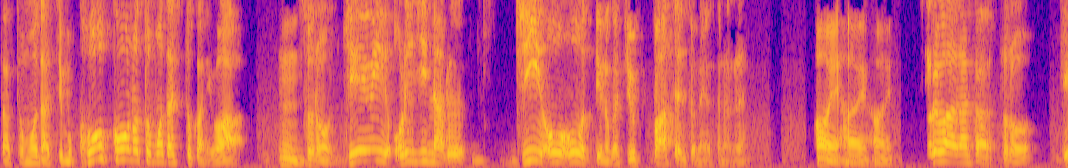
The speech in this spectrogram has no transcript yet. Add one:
た友達、もう高校の友達とかには、うん。そのゲイリーオリジナル GOO っていうのが10%のやつなのね。はいはいはい。それはなんか、その、ゲ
